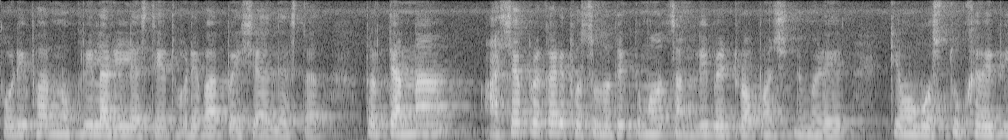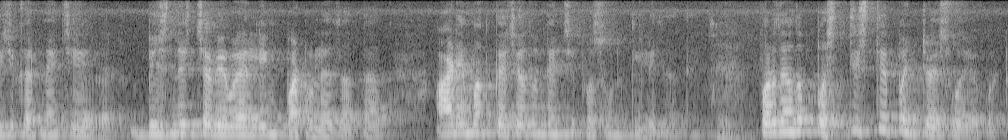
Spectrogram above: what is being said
थोडीफार नोकरी लागलेली असते थोडेफार पैसे आले असतात. तर त्यांना अशा प्रकारे फसवलं जातं की तुम्हाला चांगली बेटर ऑपॉर्च्युनिटी मिळेल किंवा वस्तू खरेदीची करण्याची. बिझनेसच्या वेगवेगळ्या लिंक पाठवल्या जातात आणि मग त्याच्यातून त्यांची फसवणूक केली जाते. परत त्यानंतर पस्तीस ते पंचेचाळीस वयोगट.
